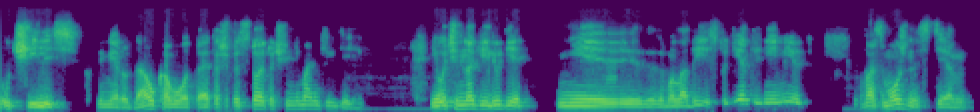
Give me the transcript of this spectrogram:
учились, к примеру, да, у кого-то. Это же стоит очень немаленьких денег. И очень многие люди, не молодые студенты, не имеют возможности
